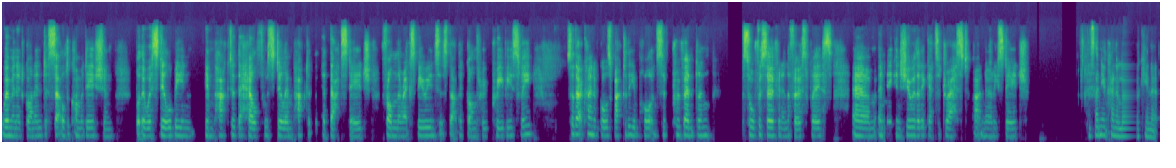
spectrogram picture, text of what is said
women had gone into settled accommodation, but they were still being impacted. Their health was still impacted at that stage from their experiences that they'd gone through previously. So that kind of goes back to the importance of preventing sofa surfing in the first place um, and making sure that it gets addressed at an early stage. Because then you're kind of looking at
